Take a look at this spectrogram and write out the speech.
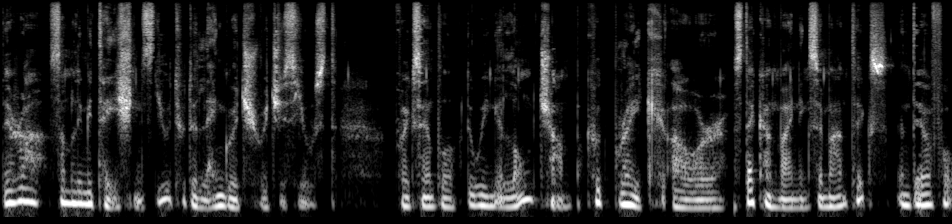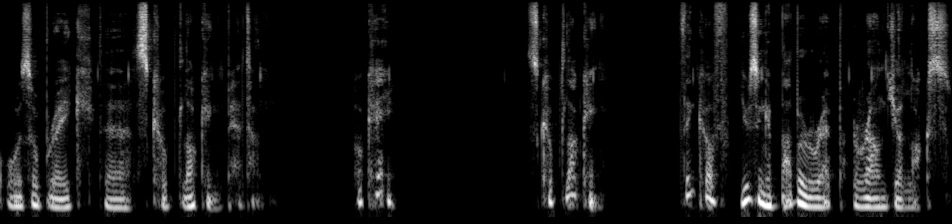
There are some limitations due to the language which is used. For example, doing a long jump could break our stack unwinding semantics and therefore also break the scoped locking pattern. Okay, scoped locking. Think of using a bubble wrap around your locks.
